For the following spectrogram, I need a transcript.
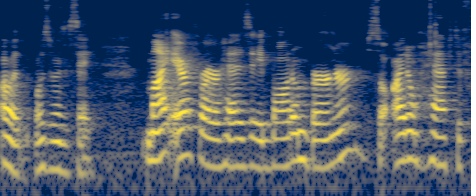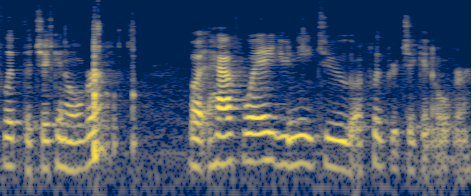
oh, what was I going to say? My air fryer has a bottom burner, so I don't have to flip the chicken over. But halfway, you need to uh, flip your chicken over.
